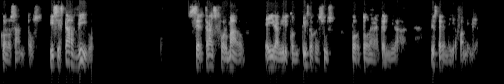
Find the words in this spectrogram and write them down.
con los santos. Y si está vivo, ser transformado e ir a vivir con Cristo Jesús por toda la eternidad. Dios te bendiga, familia.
